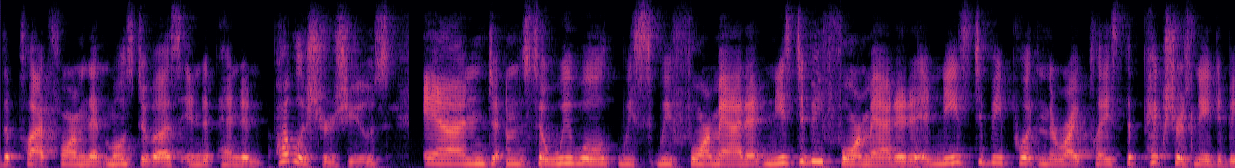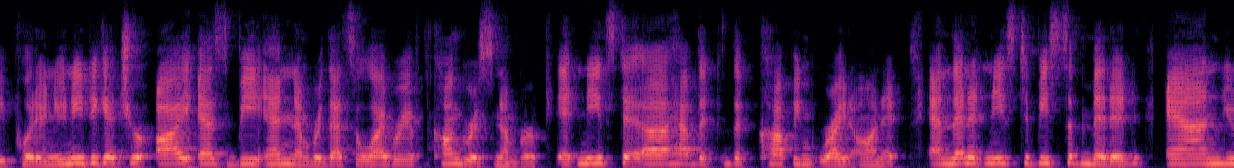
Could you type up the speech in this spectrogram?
the platform that most of us independent publishers use. And um, so we will we, we format it. It needs to be formatted. It needs to be put in the right place. The pictures need to be put in. You need to get your ISBN number. That's the Library of Congress number. It needs to uh, have the, the copyright on it. And then it needs to be submitted. And you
